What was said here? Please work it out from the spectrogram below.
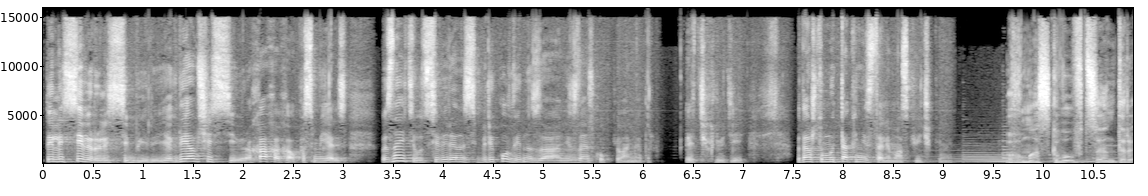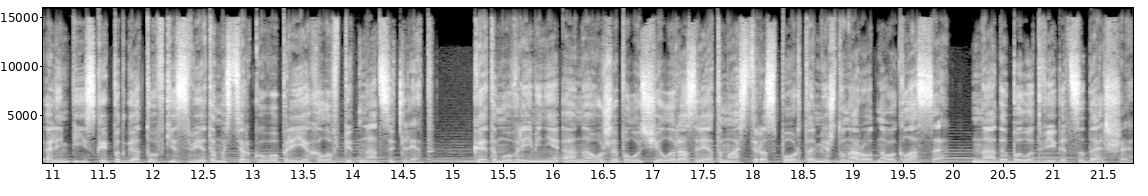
ты ли с севера или с Сибири? Я говорю, я вообще с севера. Ха-ха-ха, посмеялись. Вы знаете, вот северян и сибиряков видно за не знаю сколько километров этих людей. Потому что мы так и не стали москвичками. В Москву в Центр олимпийской подготовки Света Мастеркова приехала в 15 лет. К этому времени она уже получила разряд мастера спорта международного класса. Надо было двигаться дальше.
